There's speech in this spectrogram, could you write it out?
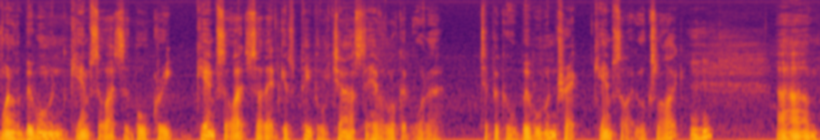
one of the Bibbulmun campsites, the Bull Creek campsite, so that gives people a chance to have a look at what a typical Bibbulmun track campsite looks like. Mm-hmm. Um,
